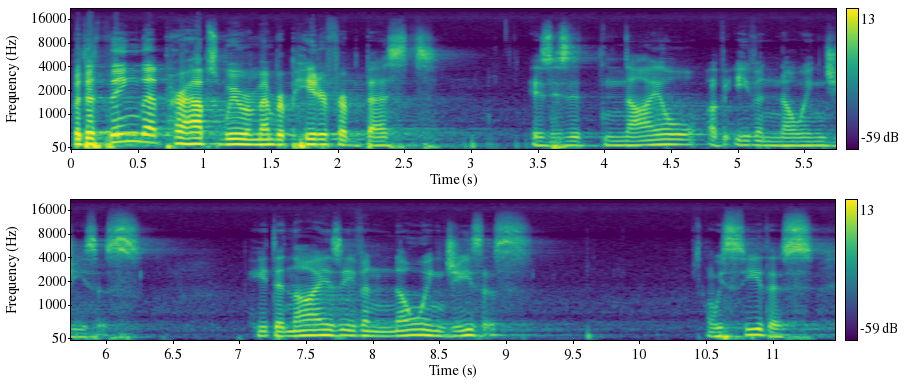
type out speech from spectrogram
But the thing that perhaps we remember Peter for best is his denial of even knowing Jesus. He denies even knowing Jesus. And we see this.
